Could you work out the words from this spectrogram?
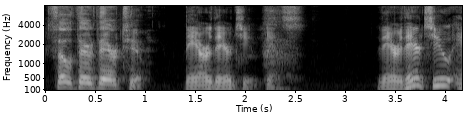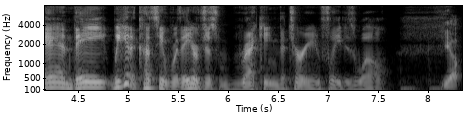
so they're there too. They are there too. Yes, they are there too, and they we get a cutscene where they are just wrecking the Turian fleet as well. Yep.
